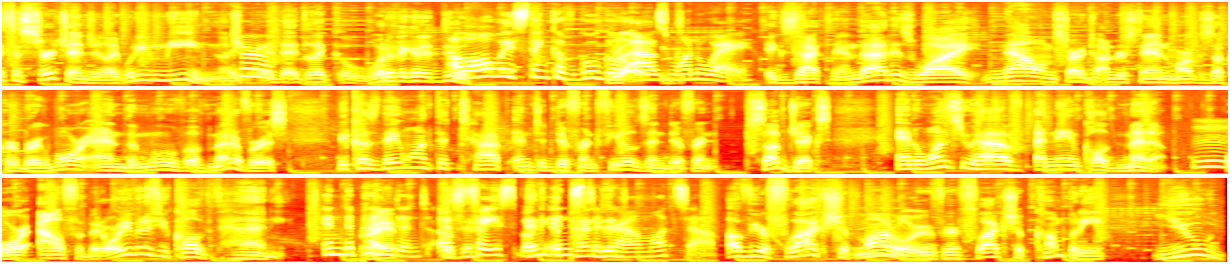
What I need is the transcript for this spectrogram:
It's a search engine. Like, what do you mean? Like, True. like, what are they gonna do? I'll always think of Google Yo- as one way. Exactly, and that is why now I'm starting to understand Mark Zuckerberg more and the move of metaverse because they want to tap into different fields and different subjects. And once you have a name called Meta Mm. or Alphabet, or even if you call it Hani, Independent of It's Facebook, Instagram, WhatsApp. of your flagship model Mm. or of your flagship company, you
